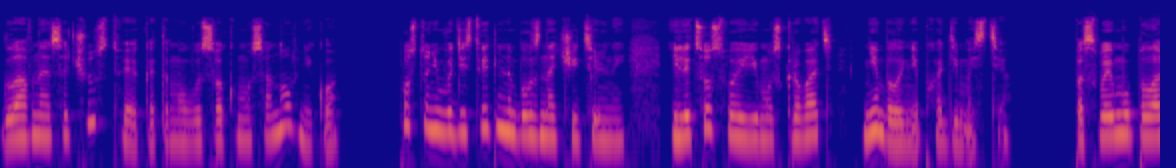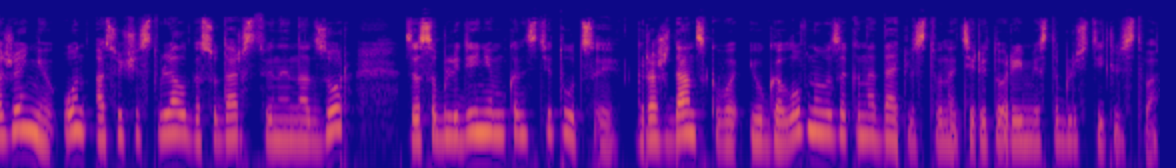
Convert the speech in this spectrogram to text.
главное, сочувствие к этому высокому сановнику. Пост у него действительно был значительный, и лицо свое ему скрывать не было необходимости. По своему положению он осуществлял государственный надзор за соблюдением Конституции, гражданского и уголовного законодательства на территории местоблюстительства,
